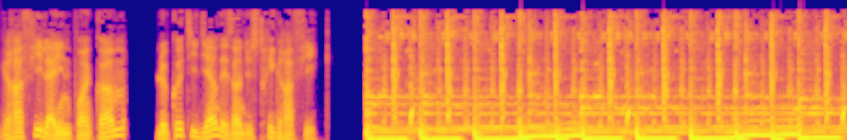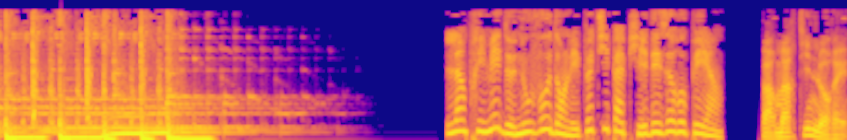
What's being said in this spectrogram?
graphiline.com, le quotidien des industries graphiques. L'imprimé de nouveau dans les petits papiers des Européens. Par Martine Lauré.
